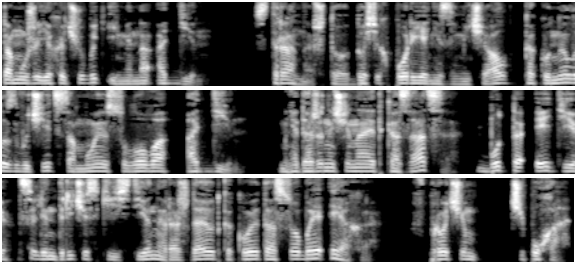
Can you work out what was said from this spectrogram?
К тому же я хочу быть именно один. Странно, что до сих пор я не замечал, как уныло звучит самое слово «один». Мне даже начинает казаться, будто эти цилиндрические стены рождают какое-то особое эхо. Впрочем, чепуха.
